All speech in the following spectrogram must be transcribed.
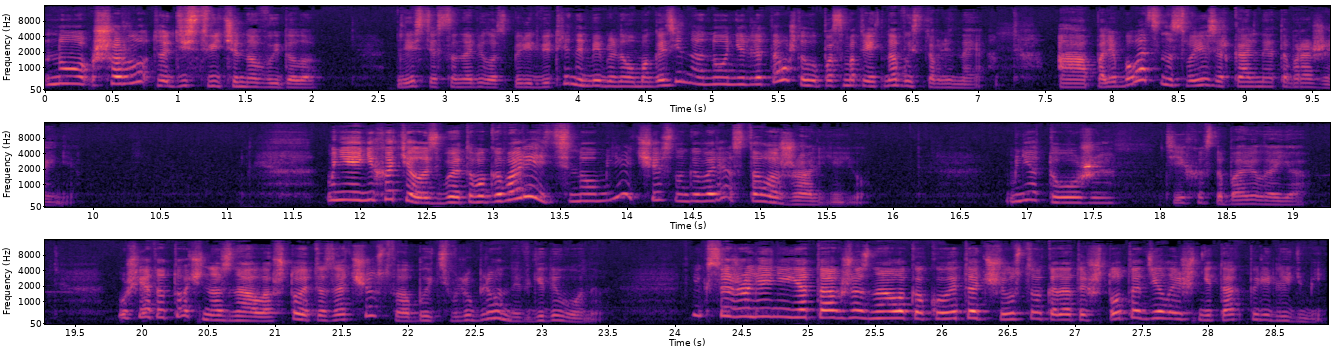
Но Шарлотта действительно выдала. Лесли остановилась перед витриной мебельного магазина, но не для того, чтобы посмотреть на выставленное, а полюбоваться на свое зеркальное отображение. Мне не хотелось бы этого говорить, но мне, честно говоря, стало жаль ее. «Мне тоже», — тихо добавила я. Уж я-то точно знала, что это за чувство быть влюбленной в Гидеона. И, к сожалению, я также знала, какое это чувство, когда ты что-то делаешь не так перед людьми.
